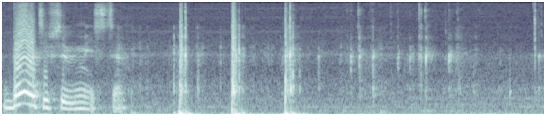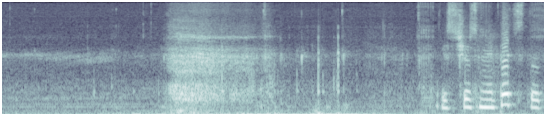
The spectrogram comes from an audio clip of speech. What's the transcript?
Давайте все вместе. И сейчас мне опять стат.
